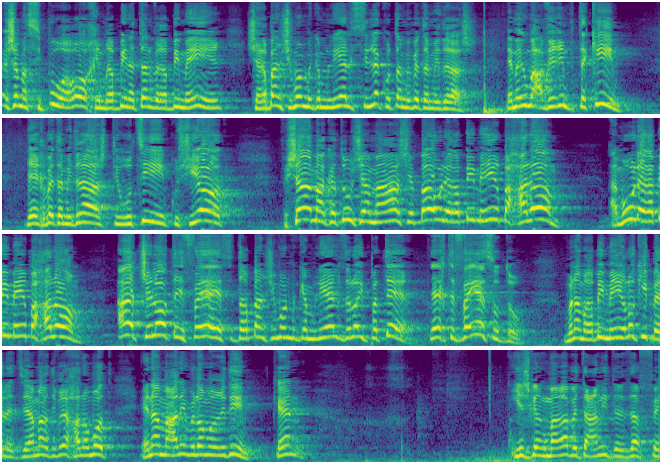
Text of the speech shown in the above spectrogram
יש שם סיפור ארוך עם רבי נתן ורבי מאיר, שרבן שמעון בן גמליאל סילק אותם מבית המדרש. הם היו מעבירים פתקים דרך בית המדרש, תירוצים, קושיות, ושם כתוב שמה שבאו לרבי מאיר בחלום. אמרו לרבי מאיר בחלום, עד שלא תפייס את רבן שמעון בן גמליאל זה לא ייפתר, לך תפייס אותו. אמנם רבי מאיר לא קיבל את זה, אמר דברי חלומות אינם מעלים ולא מורידים, כן? יש גם גמרא בתענית דף, אה,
